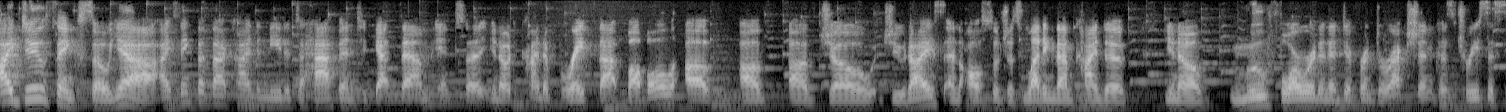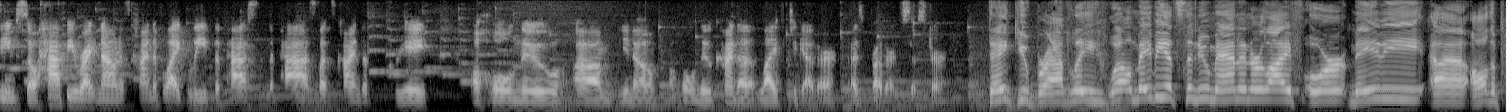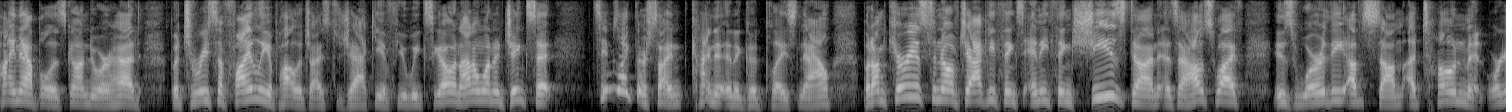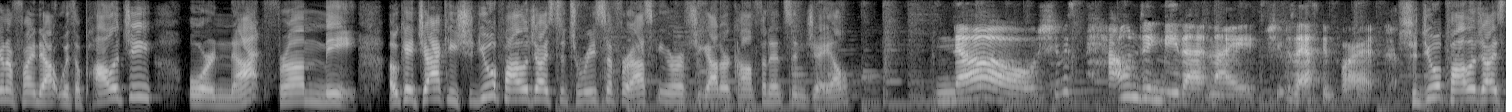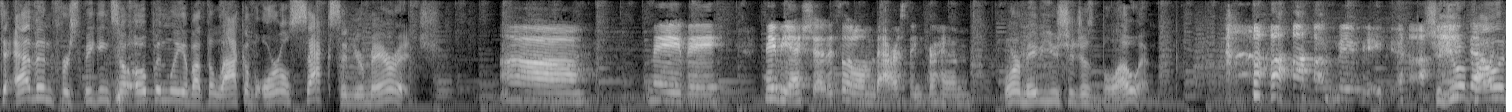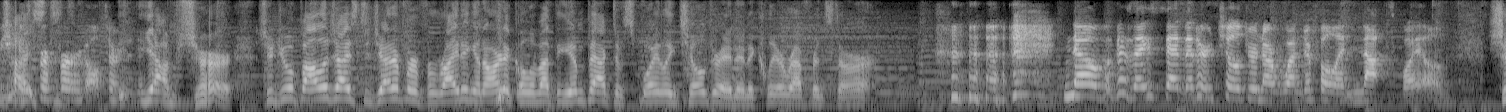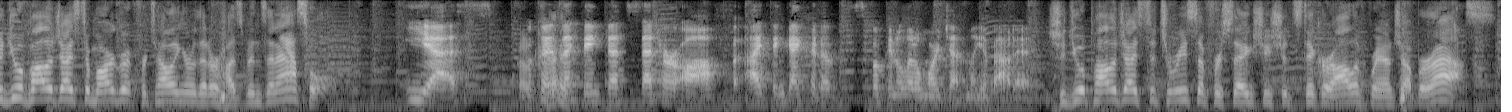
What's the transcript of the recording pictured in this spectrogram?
I do think so. Yeah, I think that that kind of needed to happen to get them into, you know, to kind of break that bubble of of of Joe Giudice, and also just letting them kind of, you know, move forward in a different direction. Because Teresa seems so happy right now, and it's kind of like leave the past in the past. Let's kind of create a whole new, um, you know, a whole new kind of life together as brother and sister. Thank you, Bradley. Well, maybe it's the new man in her life, or maybe uh, all the pineapple has gone to her head. But Teresa finally apologized to Jackie a few weeks ago, and I don't want to jinx it. It seems like they're kind of in a good place now. But I'm curious to know if Jackie thinks anything she's done as a housewife is worthy of some atonement. We're going to find out with apology or not from me. Okay, Jackie, should you apologize to Teresa for asking her if she got her confidence in jail? No, she was pounding me that night. She was asking for it. Should you apologize to Evan for speaking so openly about the lack of oral sex in your marriage? Oh, maybe. Maybe I should. It's a little embarrassing for him. Or maybe you should just blow him. maybe. Should you apologize? That would be his preferred alternative. Yeah, I'm sure. Should you apologize to Jennifer for writing an article about the impact of spoiling children and a clear reference to her? no, because I said that her children are wonderful and not spoiled. Should you apologize to Margaret for telling her that her husband's an asshole? Yes, because I think that set her off. I think I could have spoken a little more gently about it. Should you apologize to Teresa for saying she should stick her olive branch up her ass?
